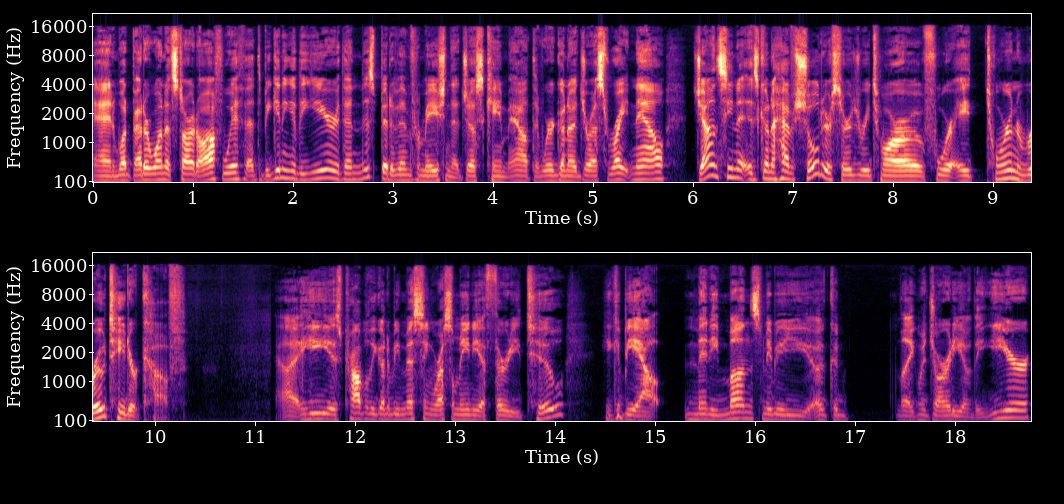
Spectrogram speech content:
And what better one to start off with at the beginning of the year than this bit of information that just came out that we're going to address right now? John Cena is going to have shoulder surgery tomorrow for a torn rotator cuff. Uh, he is probably going to be missing WrestleMania 32. He could be out many months, maybe a good like majority of the year.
